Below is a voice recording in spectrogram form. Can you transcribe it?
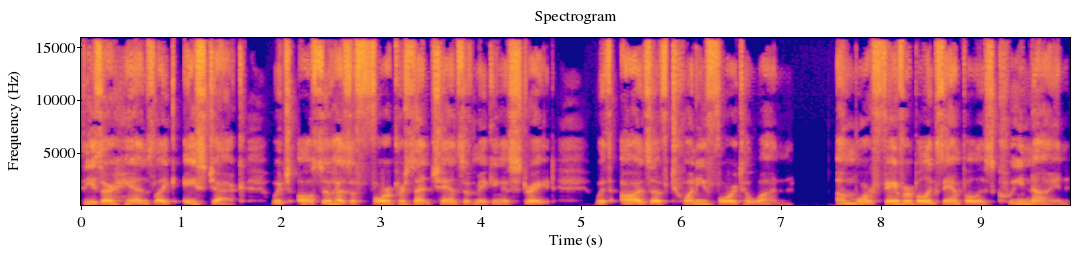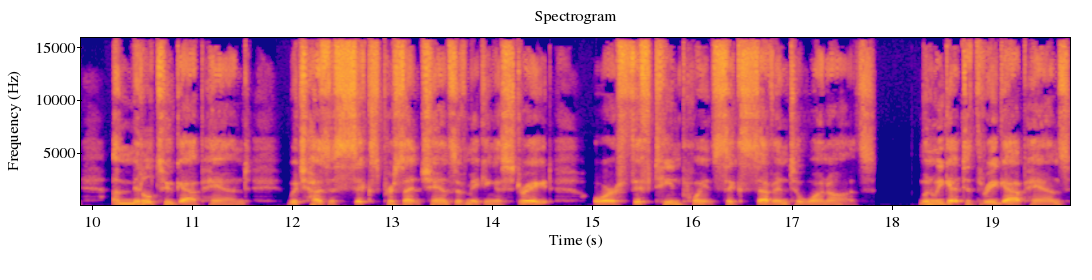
these are hands like Ace Jack, which also has a 4% chance of making a straight, with odds of 24 to 1. A more favorable example is Queen 9, a middle two gap hand, which has a 6% chance of making a straight, or 15.67 to 1 odds. When we get to three gap hands,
